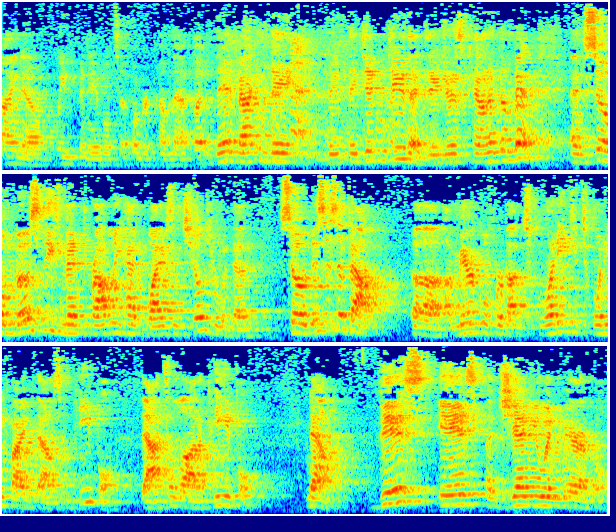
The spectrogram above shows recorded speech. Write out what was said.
I know we've been able to overcome that, but they, back in the day, they, they didn't do that. They just counted them men. And so most of these men probably had wives and children with them. So this is about uh, a miracle for about 20 to 25,000 people. That's a lot of people. Now, this is a genuine miracle.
